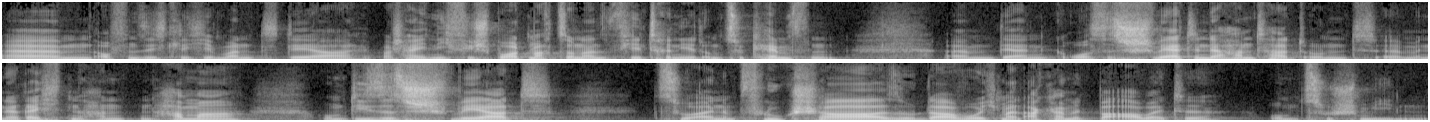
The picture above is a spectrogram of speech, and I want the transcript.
Ähm, offensichtlich jemand, der wahrscheinlich nicht viel Sport macht, sondern viel trainiert, um zu kämpfen. Ähm, der ein großes Schwert in der Hand hat und ähm, in der rechten Hand einen Hammer, um dieses Schwert zu einem Pflugschar, also da, wo ich meinen Acker mit bearbeite, umzuschmieden.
